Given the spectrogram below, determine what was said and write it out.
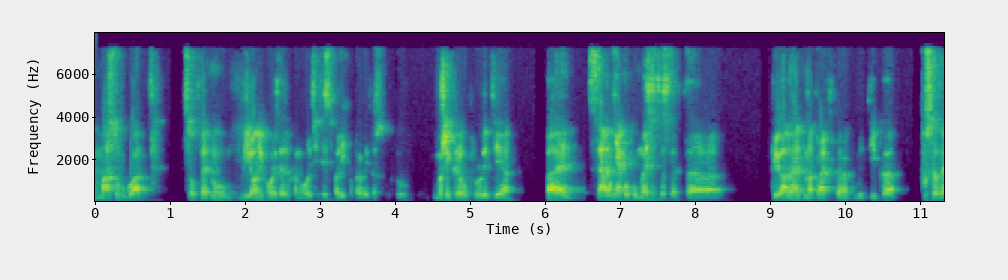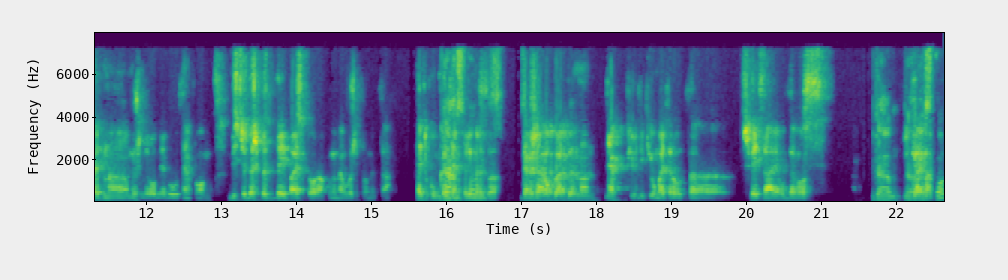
масов глад. Съответно, милиони хора излезоха на улиците и свалиха правителството. Имаше кръвопролития. Това е само няколко месеца след а, прилагането на практика на политика по съвет на Международния валутен фонд. Мисля, че беше през 2022, ако не ме лъжа паметта. Ето конкретен да, пример за държава, която е на няколко хиляди километра от а, Швейцария, от Давос. Да, и как а, на,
